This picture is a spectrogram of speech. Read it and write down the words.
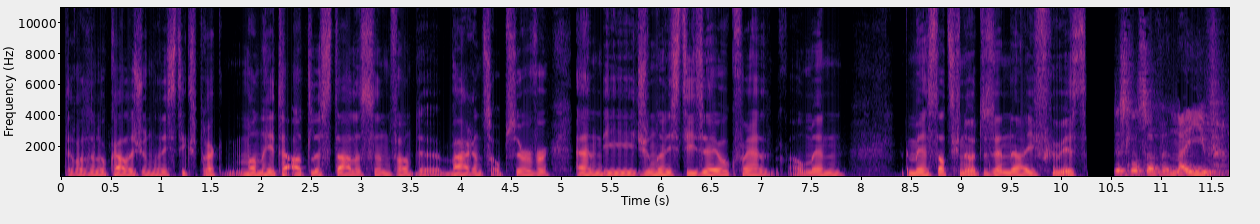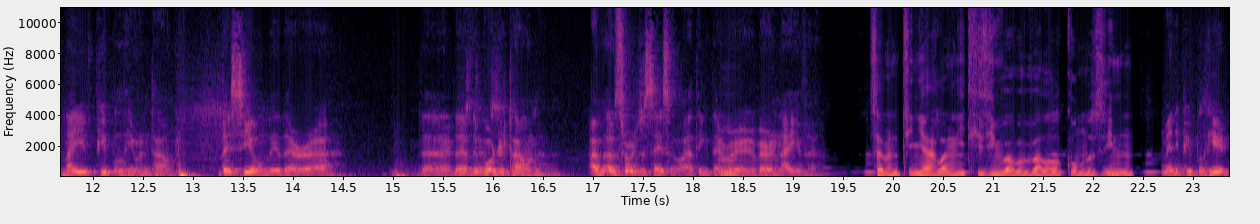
Er was een lokale journalist die sprak. Man heette Atlas Stalissen van de Barents Observer. En die journalist die zei ook van ja, al mijn, mijn stadsgenoten zijn naïef geweest. There's lots of naive, naive people here in town. They see only their uh, the, the, the border town. I'm, I'm sorry to say so. I think they're Mm. very, very naive. Ze hebben tien jaar lang niet gezien wat we wel al konden zien. Many people here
